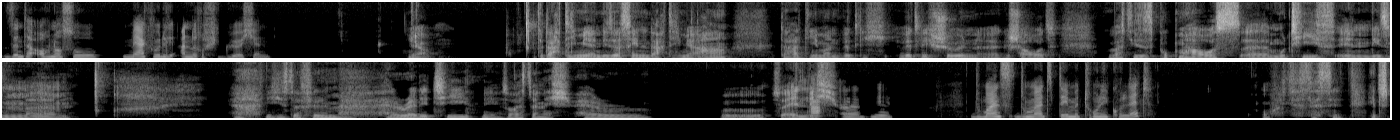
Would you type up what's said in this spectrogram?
sind da auch noch so merkwürdige andere Figürchen. Ja. Da dachte ich mir in dieser Szene dachte ich mir: „Aha, da hat jemand wirklich wirklich schön, äh, geschaut, was dieses Puppenhaus äh, in diesem, ähm ja, wie hieß der Film? Heredity? Ne, so heißt der nicht. Her äh, so Ah, ähnlich. äh, ne. Du meinst du meinst den mit Toni Collette? Oh, das jet jetzt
